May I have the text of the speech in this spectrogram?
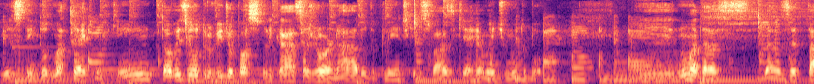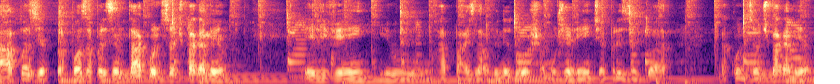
e eles têm toda uma técnica que em, talvez em outro vídeo eu possa explicar essa jornada do cliente que eles fazem, que é realmente muito boa. E numa das, das etapas, após apresentar a condição de pagamento, ele vem e o rapaz lá, o vendedor, chamou o gerente, apresentou a, a condição de pagamento.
